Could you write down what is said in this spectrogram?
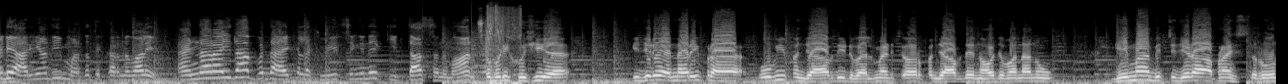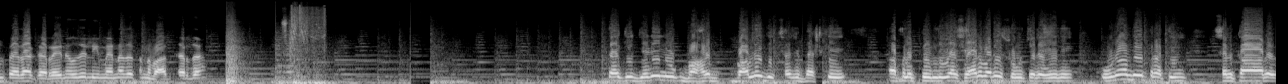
ਖਿਡਾਰੀਆਂ ਦੀ ਮਦਦ ਕਰਨ ਵਾਲੇ ਐਨਆਰਆਈ ਦਾ ਵਿਧਾਇਕ ਲਖਵੀਰ ਸਿੰਘ ਨੇ ਕੀਤਾ ਸਨਮਾਨ। ਤੋਂ ਬੜੀ ਖੁਸ਼ੀ ਹੈ ਕਿ ਜਿਹੜੇ ਐਨਆਰਆਈ ਭਰਾ ਹੈ, ਉਹ ਵੀ ਪੰਜਾਬ ਦੀ ਡਿਵੈਲਪਮੈਂਟ 'ਚ ਔਰ ਪੰਜਾਬ ਦੇ ਨੌਜਵਾਨਾਂ ਨੂੰ ਗੇਮਾਂ ਵਿੱਚ ਜਿਹੜਾ ਆਪਣਾ ਰੋਲ ਪੈਦਾ ਕਰ ਰਹੇ ਨੇ ਉਹਦੇ ਲਈ ਮੈਂ ਇਹਨਾਂ ਦਾ ਧੰਨਵਾਦ ਕਰਦਾ। ਤਾਂ ਕਿ ਜਿਹੜੇ ਲੋਕ ਬਾਹਰ ਬਾਹਰਲੇ ਦੇਸ਼ਾਂ 'ਚ ਬੈਠ ਕੇ ਆਪਣੇ ਪਿੰਡ ਜਾਂ ਸ਼ਹਿਰ ਬਾਰੇ ਸੋਚ ਰਹੇ ਨੇ ਉਹਨਾਂ ਦੇ ਪ੍ਰਤੀ ਸਰਕਾਰ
